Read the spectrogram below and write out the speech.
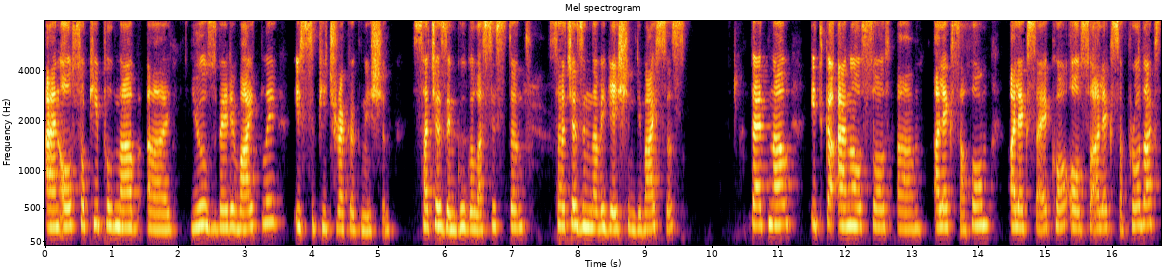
and also people now uh, use very widely, is speech recognition, such as in Google Assistant, such as in navigation devices. That now it and also um, Alexa Home Alexa Echo, also Alexa products,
